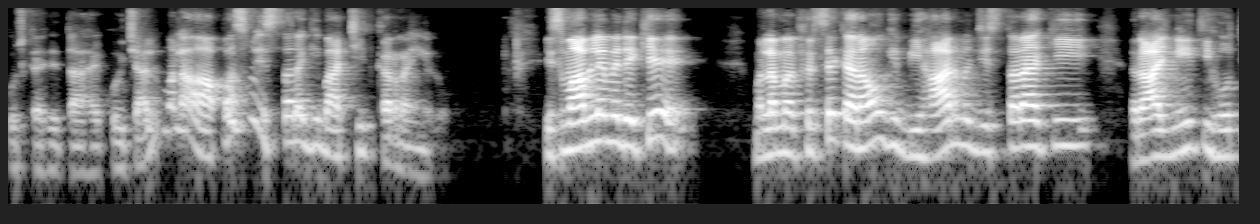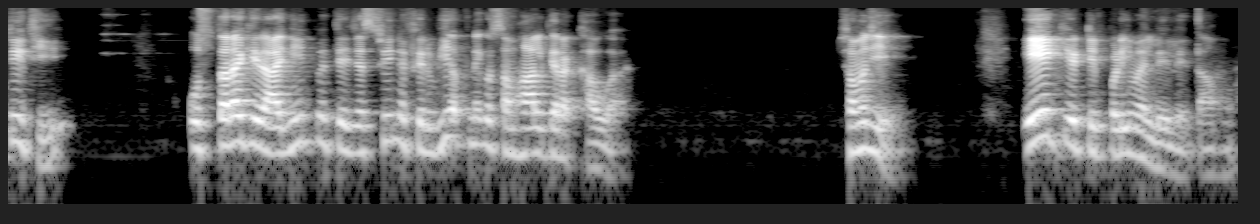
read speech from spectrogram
कुछ कह देता है, कोई चालू मतलब आपस में इस तरह की बातचीत कर रहे हैं लोग। इस मामले में देखिए मतलब मैं फिर से कह रहा हूँ कि बिहार में जिस तरह की राजनीति होती थी उस तरह की राजनीति में तेजस्वी ने फिर भी अपने को संभाल के रखा हुआ है। समझिए? एक ये टिप्पणी मैं ले लेता हूँ।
